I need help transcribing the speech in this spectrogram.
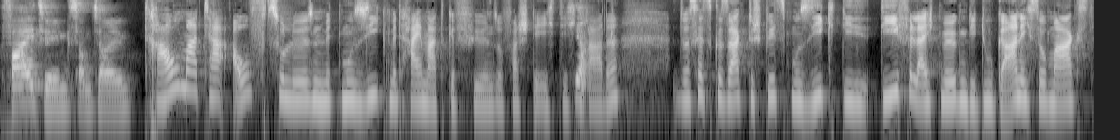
Fighting sometime. Traumata aufzulösen mit Musik, mit Heimatgefühlen, so verstehe ich dich ja. gerade. Du hast jetzt gesagt, du spielst Musik, die die vielleicht mögen, die du gar nicht so magst.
